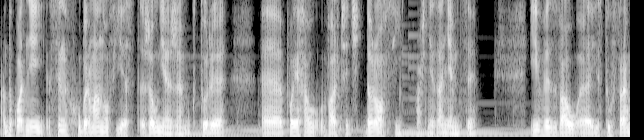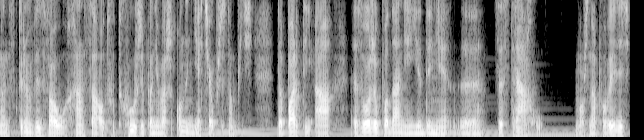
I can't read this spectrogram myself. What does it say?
a dokładniej syn Hubermanów jest żołnierzem, który e, pojechał walczyć do Rosji, właśnie za Niemcy. I wyzwał, e, jest tu fragment, w którym wyzwał Hansa od tchórzy, ponieważ on nie chciał przystąpić do partii, a złożył podanie jedynie e, ze strachu, można powiedzieć,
